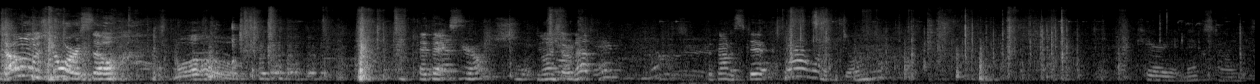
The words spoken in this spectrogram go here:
That one was yours, so. Whoa. Hey, thanks. You want a donut? I found a stick. Yeah, I want a donut. Carry it next time.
